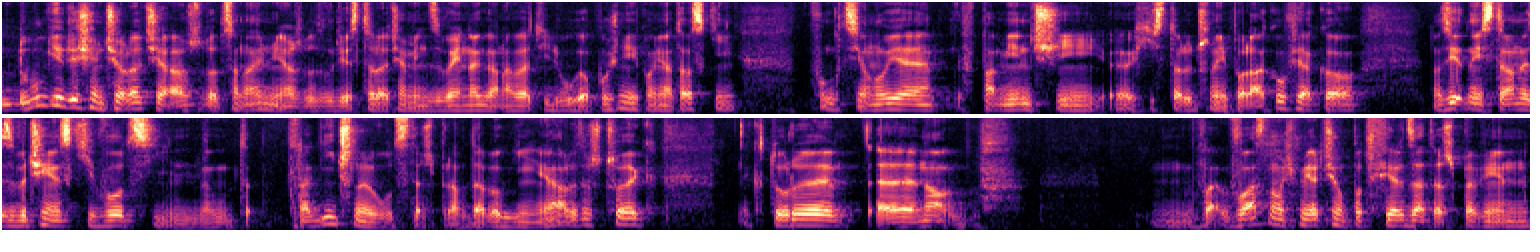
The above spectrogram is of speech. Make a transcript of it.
długie dziesięciolecia, aż do co najmniej aż do dwudziestolecia międzywojennego, nawet i długo później, Poniatowski funkcjonuje w pamięci e, historycznej Polaków jako no z jednej strony zwycięski wódz i no, tragiczny wódz też, prawda, boginie, ale też człowiek, który e, no, własną śmiercią potwierdza też pewien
